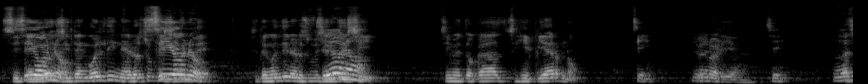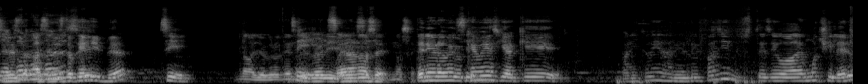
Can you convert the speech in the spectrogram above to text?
si, ¿Sí tengo, o no? si tengo el dinero ¿Sí suficiente, o no? si tengo el dinero suficiente, no? sí. Si me toca hipear, no. Sí. Yo lo haría. Sí. ¿Todos ¿Así de les, acuerdo así les entonces? toca hipear? Sí. No, yo creo que no. Sí, Yo lo haría, bueno, no sí. sé, no sé. Tenía un amigo Sí. que me decía que, marica, viajar es re fácil, usted se va de mochilero.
